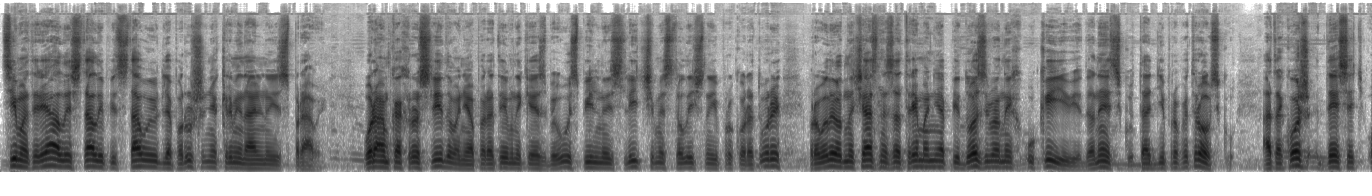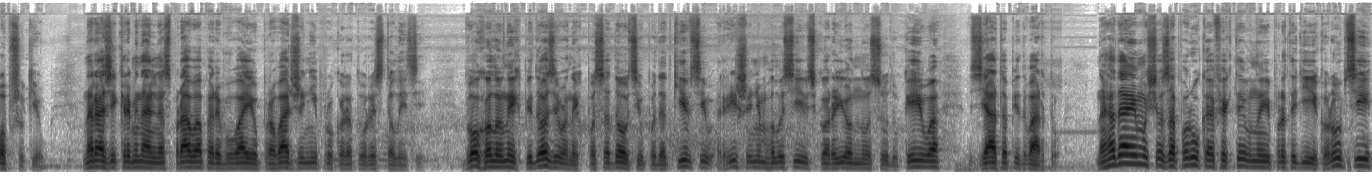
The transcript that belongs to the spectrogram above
Ці матеріали стали підставою для порушення кримінальної справи. У рамках розслідування оперативники СБУ спільно із слідчими столичної прокуратури провели одночасне затримання підозрюваних у Києві, Донецьку та Дніпропетровську, а також 10 обшуків. Наразі кримінальна справа перебуває у провадженні прокуратури столиці. Двох головних підозрюваних посадовців-податківців рішенням Голосіївського районного суду Києва взято під варту. Нагадаємо, що запорука ефективної протидії корупції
